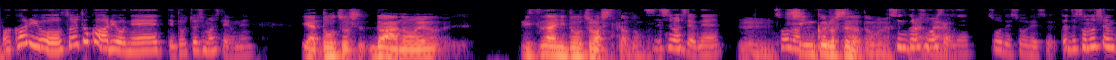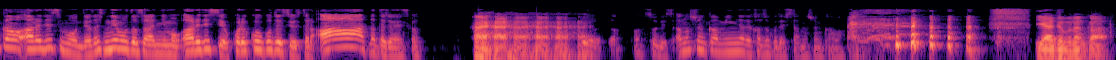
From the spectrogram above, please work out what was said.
わかるよ、そういうとこあるよねって同調しましたよね。いや、同調し、どあの、リスナーに同調はしてたと思ししましたよね。う。うん。そうなシンクロしてたと思います。シンクロしましたよ。ね。そうです、そうです。だってその瞬間はあれですもんね。私、根本さんにも、あれですよ、これこういうことですよって言ったら、あーってなったじゃないですか。はいはいはいはいはいはい。そうだった。あそうです。あの瞬間みんなで家族でした、あの瞬間は。いや、でもなんか、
